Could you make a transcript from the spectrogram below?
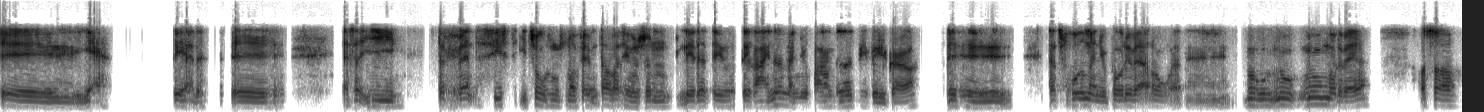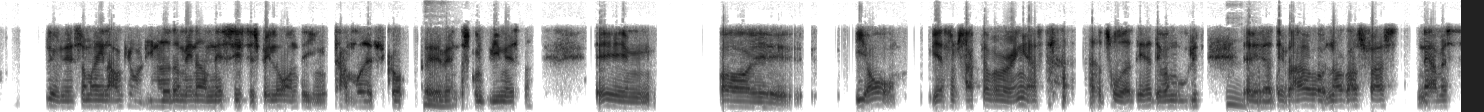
Øh, ja, det er det. Øh, altså i da vi vandt sidst i 2005, der var det jo sådan lidt, at det, det regnede man jo bare med, at vi ville gøre. Øh, der troede man jo på det hvert år, at øh, nu, nu, nu må det være. Og så blev det som regel afgjort i noget, der minder om næst sidste spilrunde i en kamp mod FCK, øh, hvem der skulle blive mester. Øh, og øh, i år, ja, som sagt, der var jo ingen af os, der havde troet, at det her det var muligt. Mm. Øh, og det var jo nok også først nærmest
